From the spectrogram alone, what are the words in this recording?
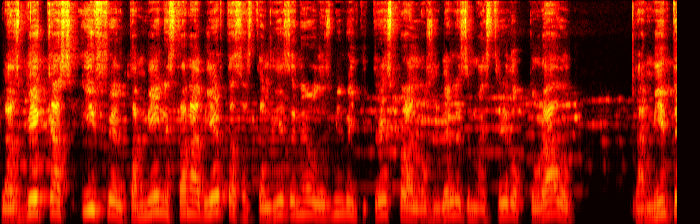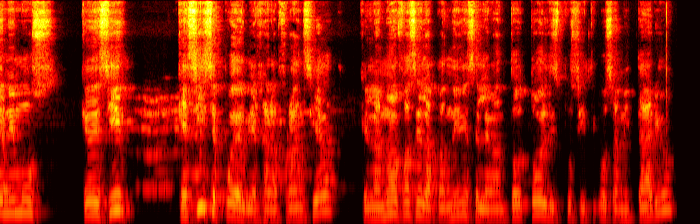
Las becas IFEL también están abiertas hasta el 10 de enero de 2023 para los niveles de maestría y doctorado. También tenemos que decir que sí se puede viajar a Francia, que en la nueva fase de la pandemia se levantó todo el dispositivo sanitario.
